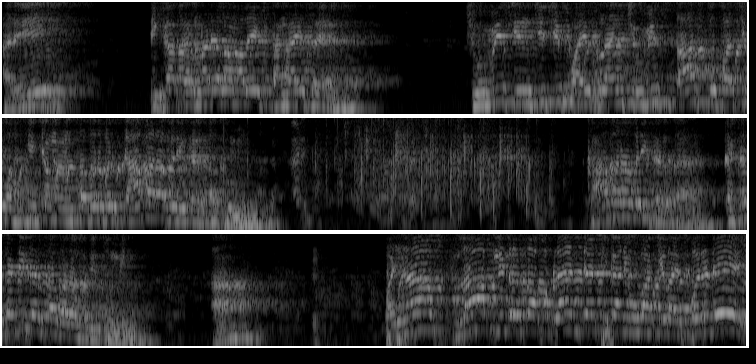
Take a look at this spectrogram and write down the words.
अरे टीका करणाऱ्याला मला एक सांगायचंय. चोवीस इंचीची पाईपलाईन चोवीस तास तुपाची वाहती त्या माणसाबरोबर का बराबरी करता तुम्ही? बराबरी करता? कशासाठी करता बराबरी तुम्ही? हा? पन्नास लाख लिटरचा प्लॅन त्या ठिकाणी उभा केलाय. पर डे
